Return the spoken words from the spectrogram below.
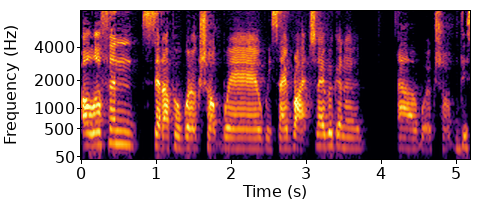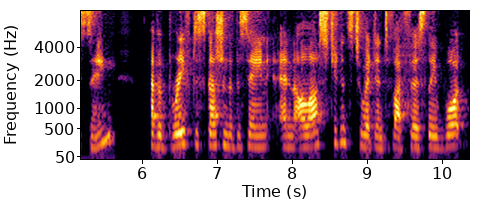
i'll often set up a workshop where we say right today we're going to uh, workshop this scene have a brief discussion of the scene and i'll ask students to identify firstly what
